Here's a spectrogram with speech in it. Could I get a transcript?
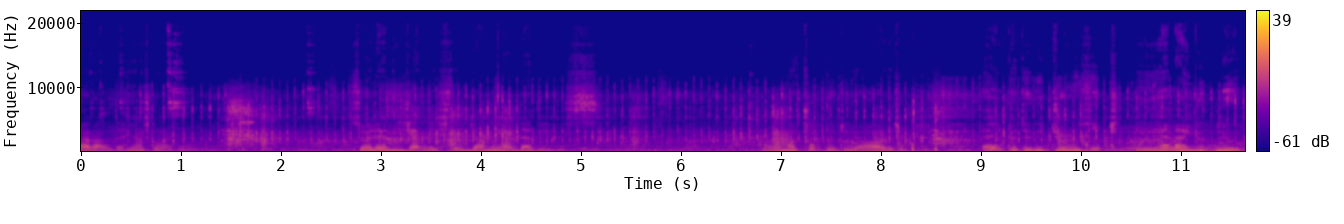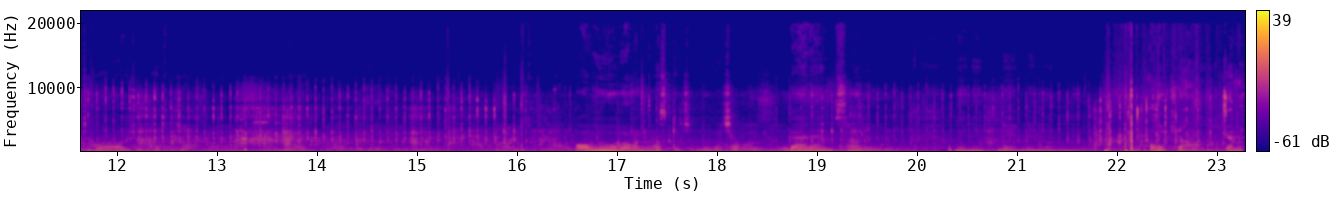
Herhalde. Yanlış görmedim. Söyle diyeceğim de işte canlı yayında değiliz. Normal çok kötü ya abicim. En kötü videomuzu hemen yüklüyor YouTube abi çok kötü. Avu ben bunu nasıl geçeyim? Dur geçemem. Ben ensarım. Ne ne ne ne ne ne. Alacağım. Canım.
